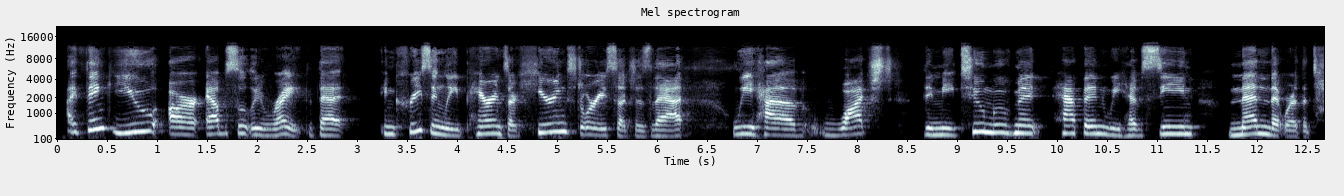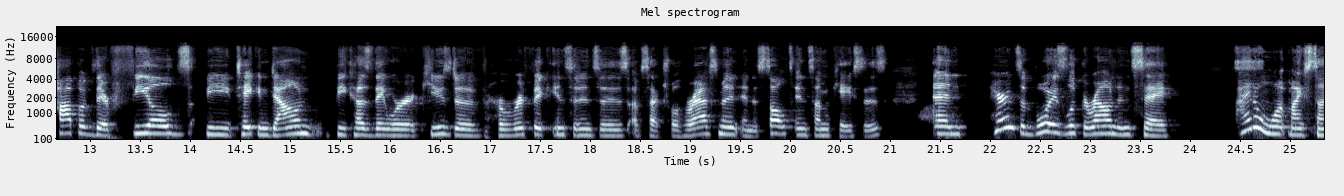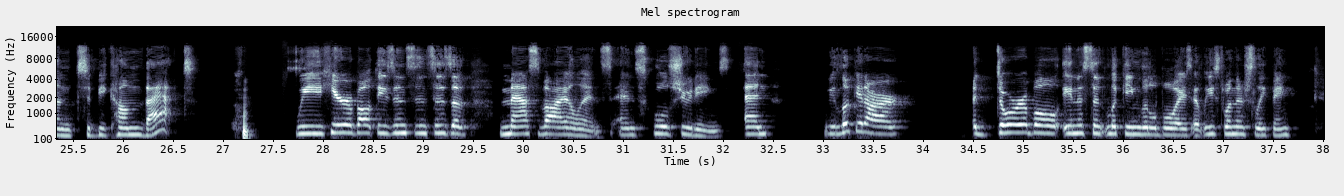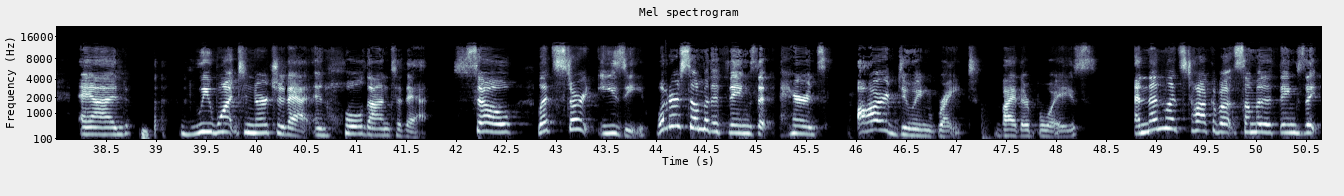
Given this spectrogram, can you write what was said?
I think you are absolutely right that increasingly parents are hearing stories such as that. We have watched the Me Too movement happen. We have seen men that were at the top of their fields be taken down because they were accused of horrific incidences of sexual harassment and assault in some cases. And parents of boys look around and say, I don't want my son to become that. Hmm. we hear about these instances of mass violence and school shootings. And we look at our adorable, innocent looking little boys, at least when they're sleeping, and we want to nurture that and hold on to that. So let's start easy. What are some of the things that parents are doing right by their boys? And then let's talk about some of the things that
